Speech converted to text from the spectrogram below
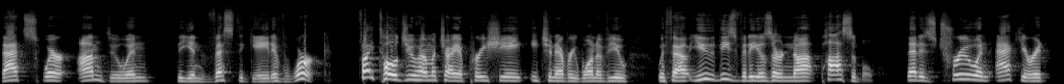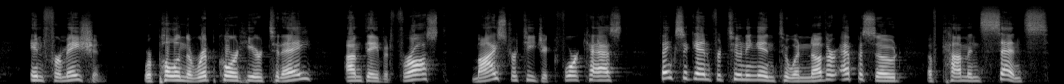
That's where I'm doing the investigative work. If I told you how much I appreciate each and every one of you, without you, these videos are not possible. That is true and accurate information. We're pulling the ripcord here today. I'm David Frost, my strategic forecast. Thanks again for tuning in to another episode of Common Sense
